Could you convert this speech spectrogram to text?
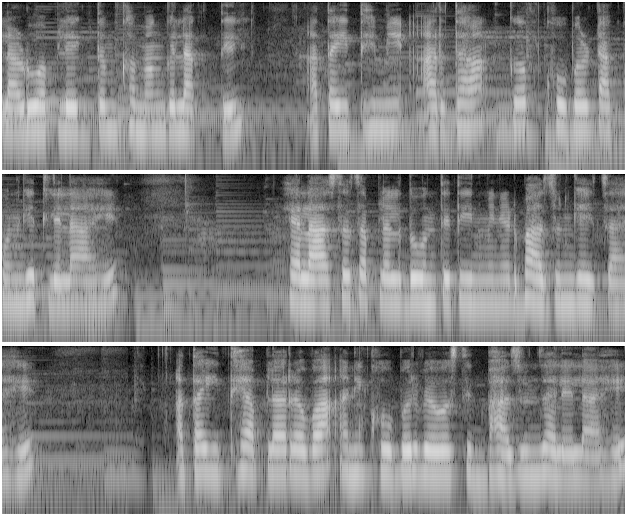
लाडू आपले एकदम खमंग लागतील. आता इथे मी अर्धा कप खोबर टाकून घेतलेला आहे. ह्याला असंच आपल्याला दोन ते तीन मिनिट भाजून घ्यायचं आहे. आता इथे आपला रवा आणि खोबर व्यवस्थित भाजून झालेला आहे.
